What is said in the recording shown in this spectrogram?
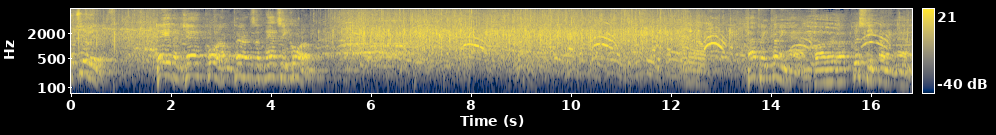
cheerleaders. Dave and Jan Corum, parents of Nancy Corum. Patrick Cunningham, father of Christy Cunningham.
